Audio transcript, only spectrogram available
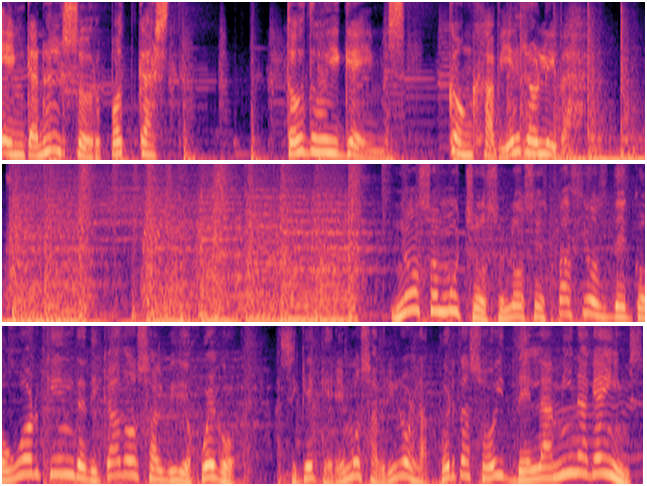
En Canal Sur Podcast, Todo y Games, con Javier Oliva. No son muchos los espacios de coworking dedicados al videojuego, así que queremos abriros las puertas hoy de la Mina Games,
